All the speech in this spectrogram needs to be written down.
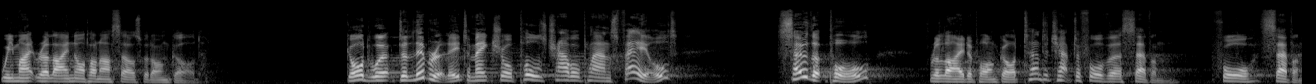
we might rely not on ourselves but on God. God worked deliberately to make sure Paul's travel plans failed so that Paul relied upon God. Turn to chapter 4, verse 7. 4 7.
